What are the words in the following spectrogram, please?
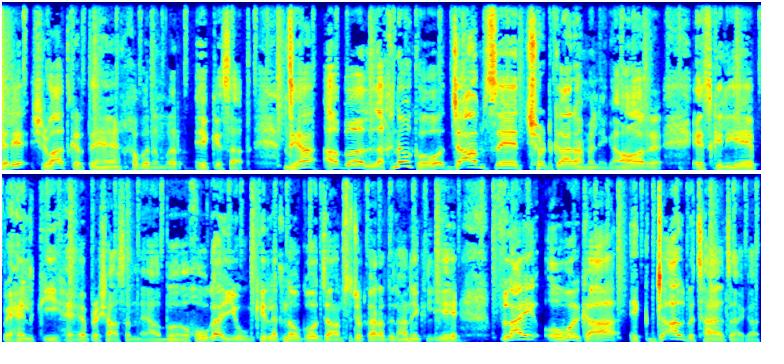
चलिए, शुरुआत करते हैं खबर नंबर एक के साथ। जी हाँ अब लखनऊ को जाम से छुटकारा मिलेगा और इसके लिए पहल की है प्रशासन ने। अब होगा यूँ कि लखनऊ को जाम से छुटकारा दिलाने के लिए फ्लाई ओवर का एक जाल बिछाया जाएगा,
